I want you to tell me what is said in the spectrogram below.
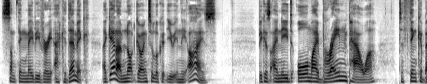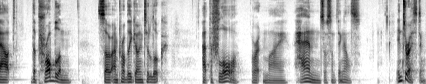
something maybe very academic, again, I'm not going to look at you in the eyes because I need all my brain power to think about the problem. So I'm probably going to look at the floor or at my hands or something else. Interesting.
